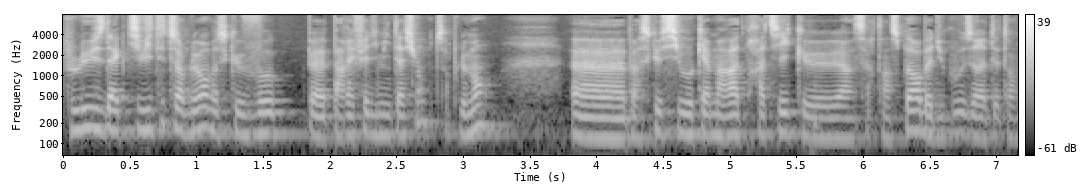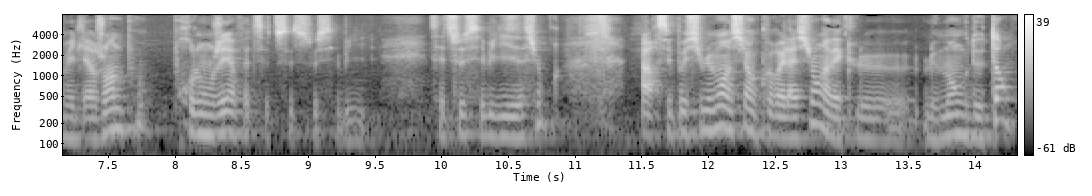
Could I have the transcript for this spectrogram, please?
plus d'activités tout simplement parce que vos, par effet d'imitation tout simplement. Euh, parce que si vos camarades pratiquent euh, un certain sport, bah, du coup, vous aurez peut-être envie de les rejoindre pour prolonger en fait, cette, cette, sociabilis cette sociabilisation. Alors, c'est possiblement aussi en corrélation avec le, manque de temps.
